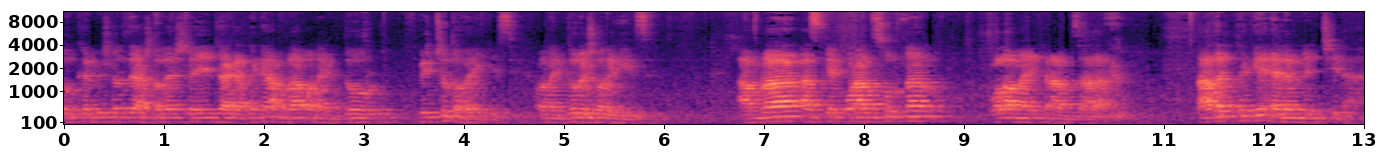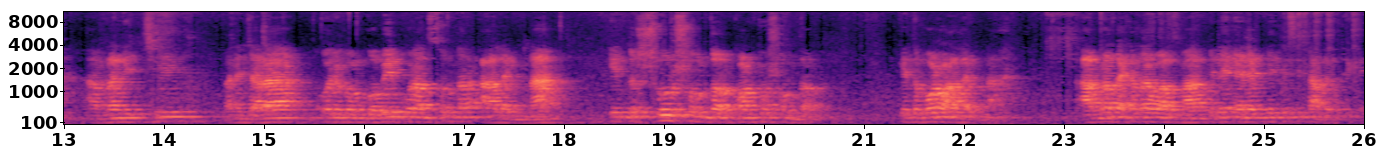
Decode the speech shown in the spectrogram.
দুঃখের বিষয় যে আসলে সেই জায়গা থেকে আমরা অনেক দূর বিচ্যুত হয়ে গিয়েছি, অনেক দূরে সরে গিয়েছি। আমরা আজকে কোরআন সুন্নার ওলামাই কাম যারা, তাদের থেকে এলেম নিচ্ছি না। আমরা নিচ্ছি মানে যারা ওইরকম গভীর কোরআন সুন্নার আলেম না, কিন্তু সুর সুন্দর, কণ্ঠ সুন্দর, কিন্তু বড় আলেম না। আমরা দেখা যায় ওয়াজ মাহফিলে এলেম নিতেছি তাদের থেকে।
